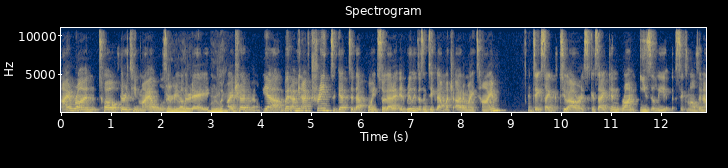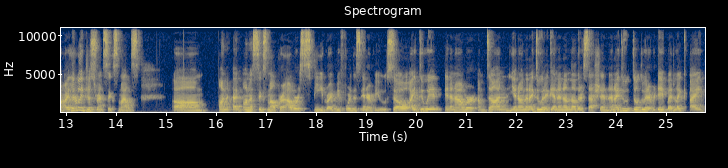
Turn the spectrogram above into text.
I run 12, 13 miles Do every other day Really? on my treadmill. Yeah. But I mean, I've trained to get to that point so that it really doesn't take that much out of my time. It takes like two hours because I can run easily six miles an hour. I literally just ran six miles um, on, on a six mile per hour speed right before this interview. So I do it in an hour, I'm done, you know, and then I do it again in another session. And I do don't do it every day, but like I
